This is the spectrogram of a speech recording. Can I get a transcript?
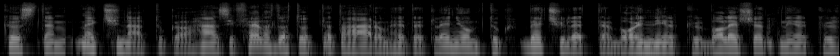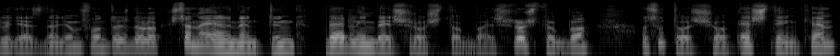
köztem. Megcsináltuk a házi feladatot, tehát a három hetet lenyomtuk, becsülettel, baj nélkül, baleset nélkül, ugye ez nagyon fontos dolog. És utána elmentünk Berlinbe és Rostokba. És Rostokba az utolsó esténken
